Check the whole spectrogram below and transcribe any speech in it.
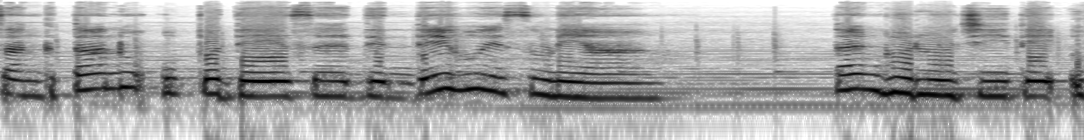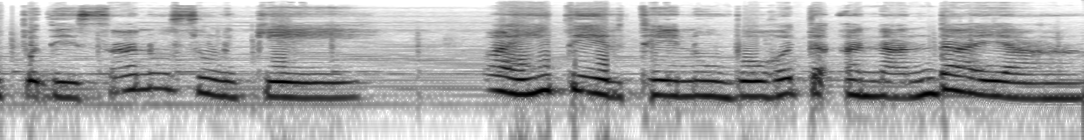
ਸੰਗਤਾਂ ਨੂੰ ਉਪਦੇਸ਼ ਦਿੰਦੇ ਹੋਏ ਸੁਣਿਆ। ਤਾਂ ਗੁਰੂ ਜੀ ਦੇ ਉਪਦੇਸ਼ਾਂ ਨੂੰ ਸੁਣ ਕੇ ਭਾਈ ਤੀਰਥੇ ਨੂੰ ਬਹੁਤ ਆਨੰਦ ਆਇਆ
